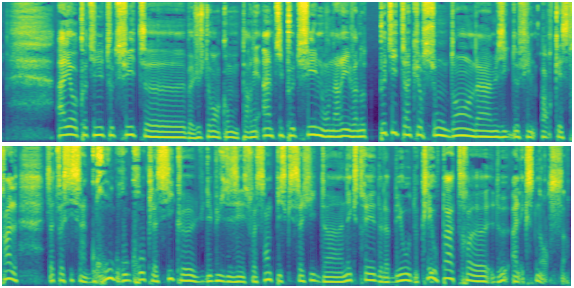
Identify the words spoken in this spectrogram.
Allez, on continue tout de suite. euh, bah justement, comme on parlait un petit peu de film, on arrive à notre petite incursion dans la musique de film orchestrale. Cette fois-ci, c'est un gros, gros, gros classique euh, du début des années 60, puisqu'il s'agit d'un extrait de la BO de Cléopâtre euh, de Alex North.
